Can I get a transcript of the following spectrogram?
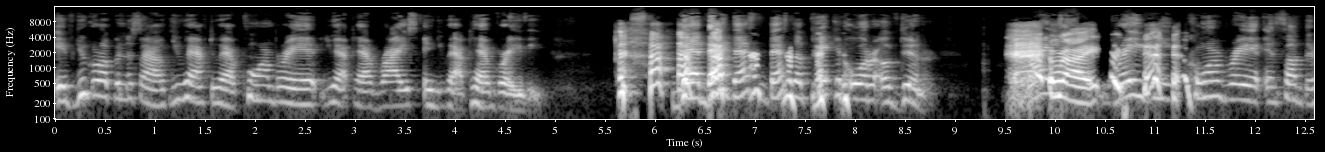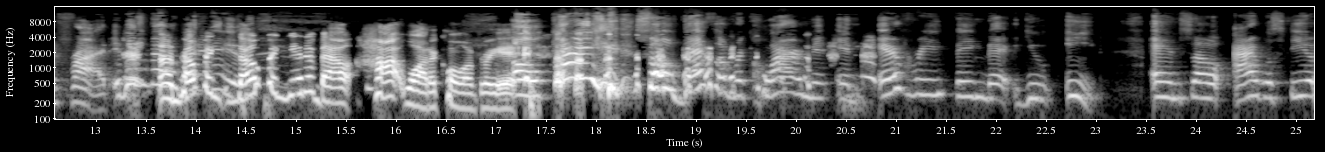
if you grow up in the South, you have to have cornbread, you have to have rice, and you have to have gravy. that that that's that's the pecking order of dinner. Rice, right. gravy, cornbread, and something fried. It doesn't Uh, matter don't, what for- don't forget about hot water cornbread. Okay. so that's a requirement in everything that you eat. And so I was still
